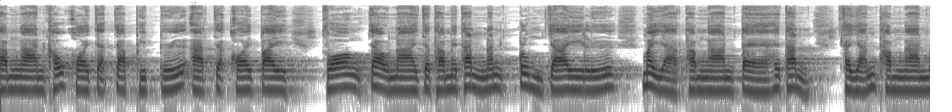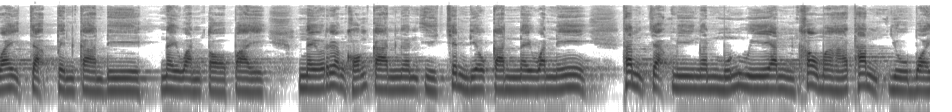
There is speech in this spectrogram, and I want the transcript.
ทำงานเขาคอยจะจับผิดหรืออาจจะคอยไป ฟ้องเจ้านายจะทำให้ท่านนั้นกลุ้มใจหรือไม่อยากทำงานแต่ให้ท่าน ขยันทำงานไว้จะเป็นการดีในวันต่อไป ในเรื่องของการเงินอีกเช่นเดียวกันในวันนี้ ท่านจะมีเงินหมุนเวียนเข้ามาหาท่านอยู่บ่อย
